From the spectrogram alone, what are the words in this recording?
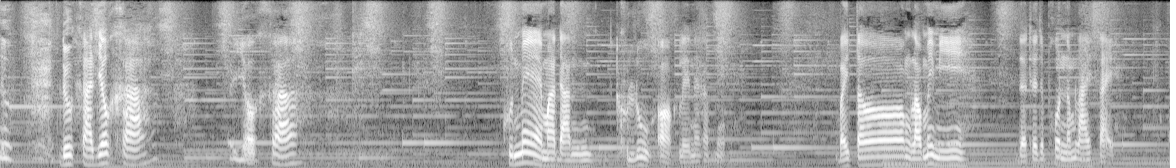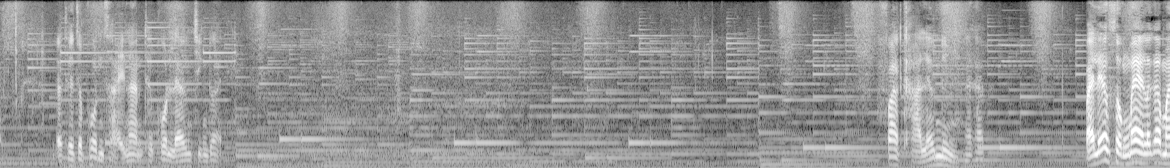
ดูดูขาดยกขายกขาคุณแม่มาดันคุณลูกออกเลยนะครับเนี่ยใบตองเราไม่มี เดี๋ยวเธอจะพ่นน้ำลายใส่ แล้วเธอจะพ่นใส่นั่น เธอพ่นแล้วจริงๆด้วยาดขาแล้วหนึ่งนะครับ ไปเร็วส่งแม่แล้วก็มา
